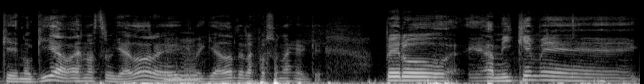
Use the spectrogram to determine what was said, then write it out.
que nos guía, ¿va? es nuestro guiador, es Ujú. el guiador de las personas que, que- pero eh, a mí que me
